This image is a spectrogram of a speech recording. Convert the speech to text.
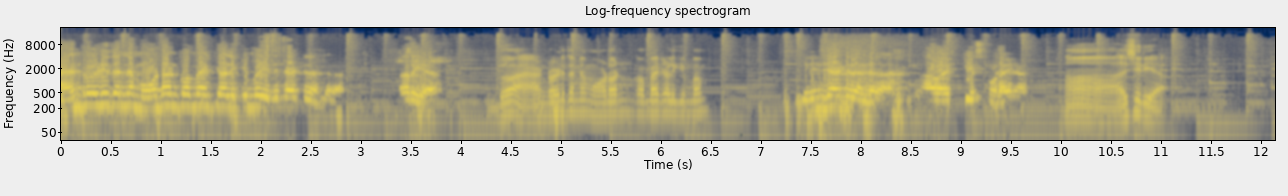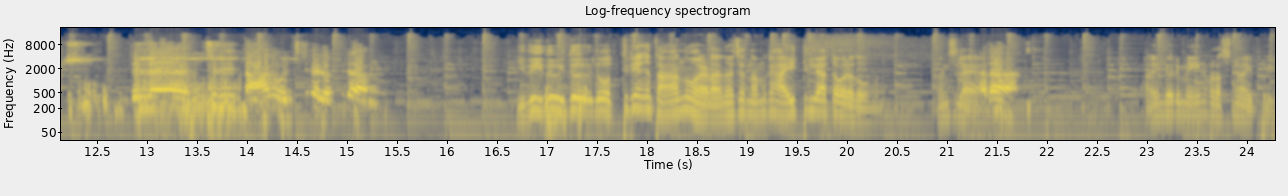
ആൻഡ്രോയിഡിൽ തന്നെ മോഡേൺ കോമ്പാക്ട് കളിക്കുമ്പോ ഇതിന്റെ നല്ലതാ. അറിയാ? എന്തോ ആൻഡ്രോയിഡിൽ തന്നെ മോഡേൺ കോമ്പാക്ട് കളിക്കുമ്പം? ഇതിന്റെ നല്ലതാ. ആ എഫ് പി എസ് മോഡ് ആ അത് ശരിയാ. ഇതിൽ ഇച്ചിരി താന്നു ഇച്ചിരി അല്ല ഒത്തിരി താന്നു ഇത് ഇത് ഇത് ഇത് ഒത്തിരി അങ്ങ് താന്നു പോയടാ എന്ന് വെച്ചാൽ നമുക്ക് ഹൈറ്റ് ഇല്ലാത്ത പോലെ തോന്നും. മനസ്സിലായ? അതാ. അതിന്റെ ഒരു മെയിൻ പ്രശ്നമായി പോയി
